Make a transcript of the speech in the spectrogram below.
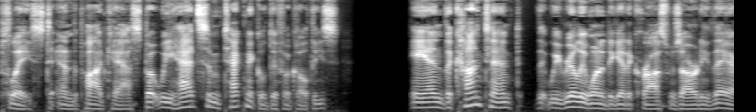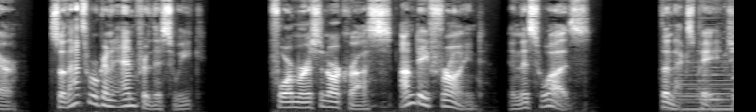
place to end the podcast, but we had some technical difficulties, and the content that we really wanted to get across was already there. So that's where we're going to end for this week. For Marisa Norcross, I'm Dave Freund, and this was The Next Page.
